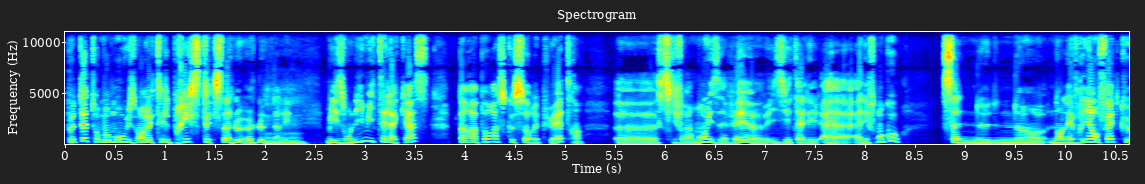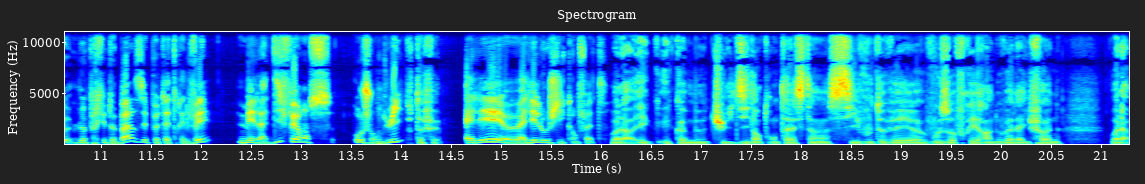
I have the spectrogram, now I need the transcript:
Peut-être au moment où ils ont arrêté le prix, c'était ça le, le tarif. Mhm. Mais ils ont limité la casse par rapport à ce que ça aurait pu être euh, si vraiment ils avaient, euh, ils y étaient allés, à- allés franco. Ça ne- ne- n'enlève rien au fait que le prix de base est peut-être élevé, mais la différence aujourd'hui, Tout à fait. elle est, euh, elle est logique en fait. Voilà, et, et comme tu le dis dans ton test, hein, si vous devez vous offrir un nouvel iPhone, voilà,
